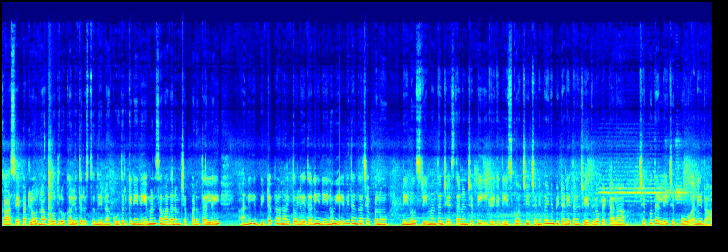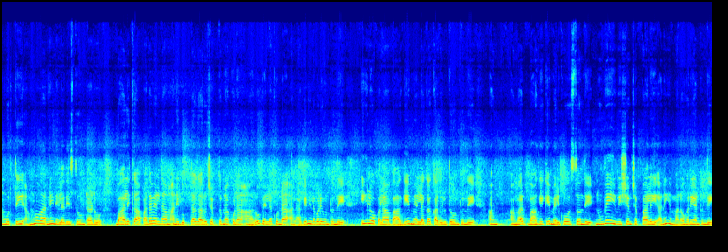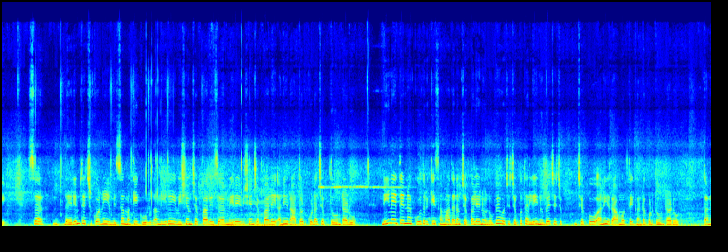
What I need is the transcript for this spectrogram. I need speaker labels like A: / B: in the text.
A: కాసేపట్లో నా కూతురు కళ్ళు తెరుస్తుంది. నా కూతురికి నేనేమని సమాధానం చెప్పను తల్లి? అని బిడ్డ ప్రాణాలతో లేదని నేను ఏ విధంగా చెప్పను? నేను శ్రీమంతం చేస్తానని చెప్పి ఇక్కడికి తీసుకువచ్చి చనిపోయిన బిడ్డని తన చేతిలో పెట్టాలా? చెప్పు తల్లి చెప్పు అని రామ్మూర్తి అమ్మవారిని నిలదీస్తూ ఉంటాడు. బాలిక పద వెళ్దాం అని గుప్తా గారు చెప్తున్నా కూడా ఆరు వెళ్ళకుండా అలాగే నిలబడి ఉంటుంది. ఈ లోపల బాగి మెల్లగా కదులుతూ ఉంటుంది. అమ్- అమర్ బాగికి మెలకు వస్తుంది. నువ్వే ఈ విషయం చెప్పాలి అని మనోహరి అంటుంది. సార్ ధైర్యం తెచ్చుకొని మిస్ అమ్మకి కూల్గా మీరే ఈ విషయం చెప్పాలి సార్ మీరే ఈ విషయం చెప్పాలి అని రాతోడ్ కూడా చెప్తూ ఉంటాడు. నేనైతే నా కూతురికి సమాధానం చెప్పలేను. నువ్వే వచ్చి చెప్పు తల్లి నువ్వే చెప్పు అని రామూర్తి గంట కొడుతూ ఉంటాడు. తన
